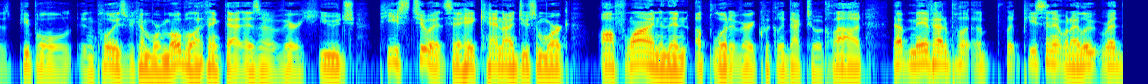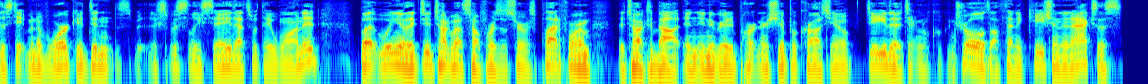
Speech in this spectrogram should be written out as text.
as people, employees become more mobile, I think that is a very huge piece to it. Say, hey, can I do some work offline and then upload it very quickly back to a cloud? That may have had a, a piece in it. When I read the statement of work, it didn't explicitly say that's what they wanted. But you know, they did talk about software as a service platform. They talked about an integrated partnership across you know data, technical controls, authentication, and access.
